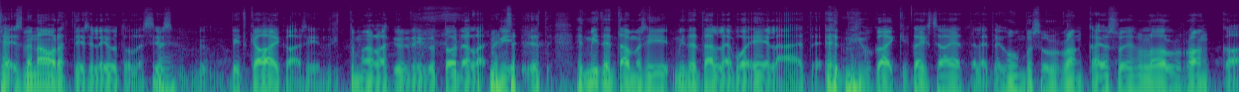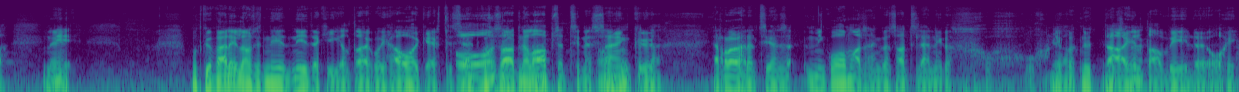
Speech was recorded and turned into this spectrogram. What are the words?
Ja sitten me naurattiin sille jutulle siis niin. pitkä aikaa siinä. Vittu me ollaan kyllä niinku todella, niin, niin että et miten tämmöisiä, miten tälleen voi elää. Että et niinku kaikki, kaikki se ajattelee, että onpas ollut rankkaa. Jos ei sulla ollut rankkaa, niin, niin mutta kyllä välillä on sit niitäkin iltoja, kun ihan oikeasti se, on, että kun sä saat ne lapset sinne on, sänkyyn ja röhdät siihen niin kuin oman sänkyyn, sä oot silleen niin kuin, huh, huh, niin kuin, että nyt tää ilta on vihdoin ohi.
